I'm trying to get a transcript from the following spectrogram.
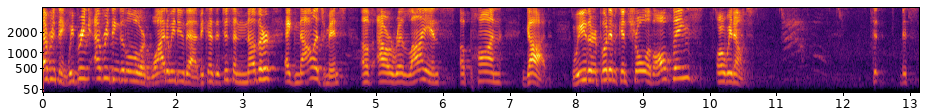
Everything. We bring everything to the Lord. Why do we do that? Because it's just another acknowledgement of our reliance upon God. We either put Him in control of all things or we don't. It's,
